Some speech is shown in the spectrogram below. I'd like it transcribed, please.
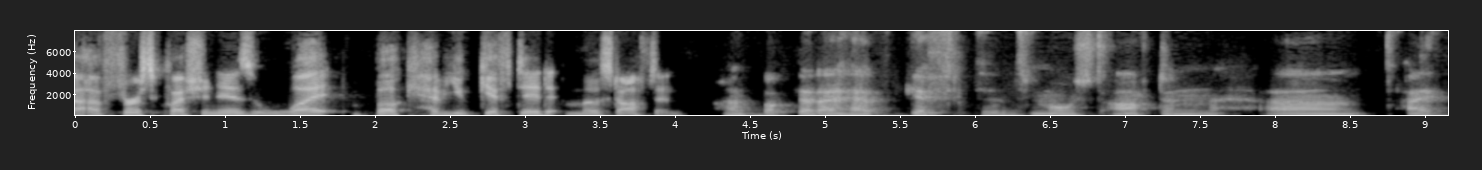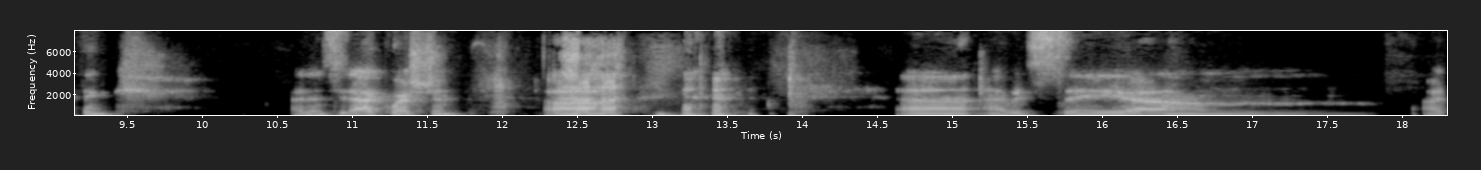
uh, first question is what book have you gifted most often A book that I have gifted most often. Um, I think I didn't see that question. Uh, uh, I would say um, I,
